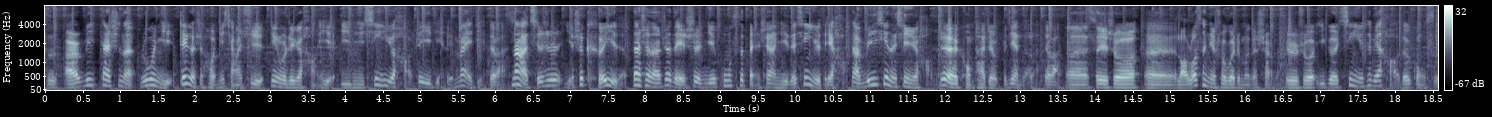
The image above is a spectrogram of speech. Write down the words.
私，而微，但是呢，如果你这个时候你想要去进入这个行业，以你信誉好这一点为卖点，对吧？那其实也是可以的，但是呢，这得是你公司本身啊，你的信誉得好。那微信的信誉好，这恐怕就不见得了，对吧？呃，所以说，呃，老罗曾经说过这么个事儿嘛，就是说一个信誉特别好的公司，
